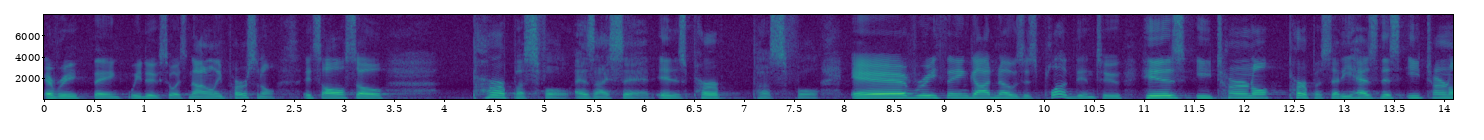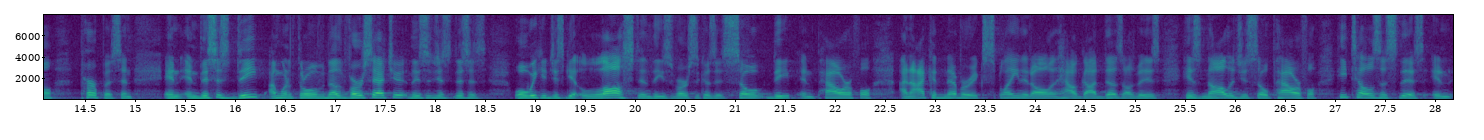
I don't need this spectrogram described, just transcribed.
everything we do. So it's not only personal, it's also purposeful, as I said. It is purposeful. Everything God knows is plugged into His eternal purpose, that He has this eternal purpose. And, and, and this is deep. I'm going to throw another verse at you. This is just, this is, well, we could just get lost in these verses because it's so deep and powerful. And I could never explain it all and how God does all, but his, his knowledge is so powerful. He tells us this in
